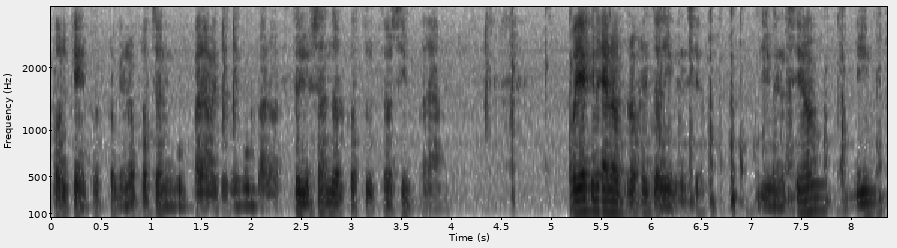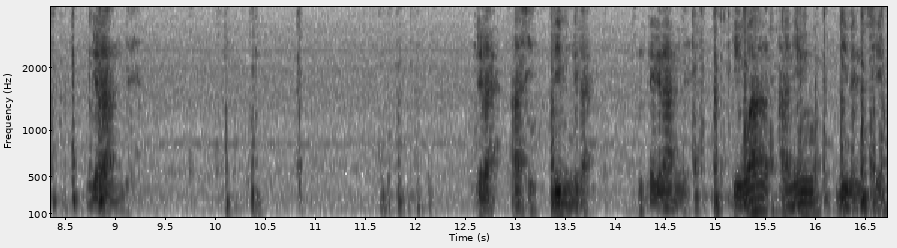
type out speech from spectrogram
¿Por qué? Pues porque no he puesto ningún parámetro, ningún valor. Estoy usando el constructor sin parámetros. Voy a crear otro objeto de dimensión. Dimensión dim grande. así, dim grande, de grande. Igual a new dimensión.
